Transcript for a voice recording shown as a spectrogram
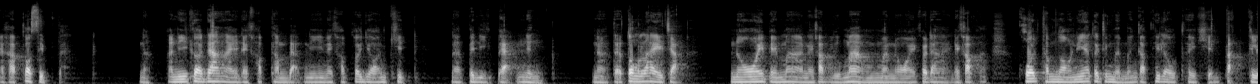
นะครับ ก็18นะอันนี้ก็ได้นะครับทำแบบนี้นะครับก็ย้อนคิดนะเป็นอีกแบบหนึ่งนะแต่ต้องไล่จากน้อยไปมากนะครับ หรือมากมาน้อยก็ได้นะครับ โค้ดทำนองนี้ก็จะเหมือนเหมือนกับที่เราเคยเขียนตัดเกร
